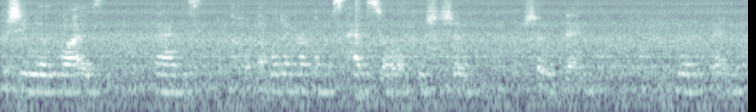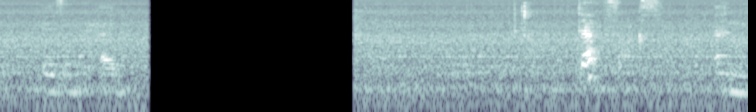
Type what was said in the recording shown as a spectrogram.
who she really was. And I'm just holding her up on this pedestal of who she should should have been, would have been, is in my head. Death sucks, and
